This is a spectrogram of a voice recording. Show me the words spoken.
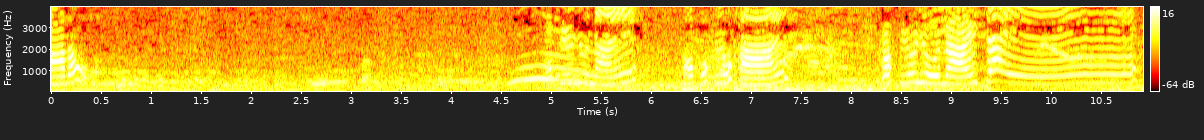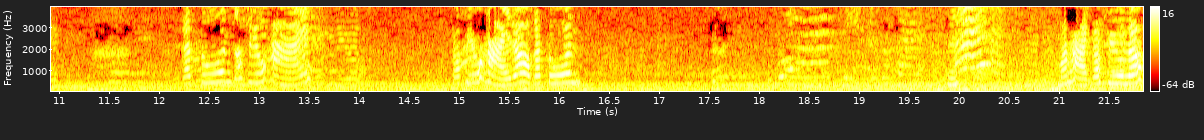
มาแล้วกาฟิวอยู่ไหน เอากาฟิวหายกาฟิวอยู่ไหนจ้าเอ๋กร์ตูนกาฟิวหายกาฟิวหายแล้วกร์ตูน มาหากาฟิวแล้ว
